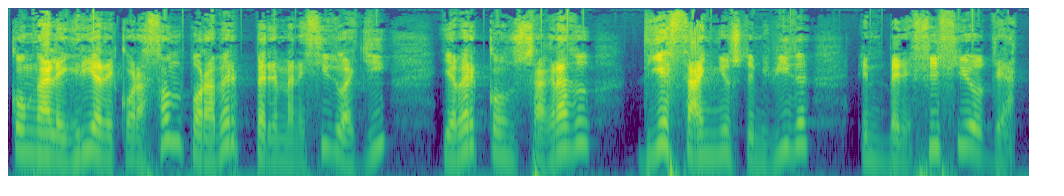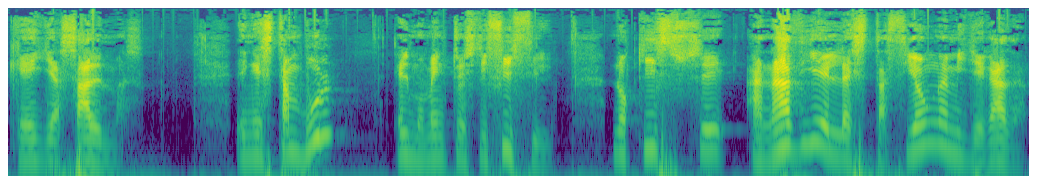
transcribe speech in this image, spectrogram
con alegría de corazón por haber permanecido allí y haber consagrado diez años de mi vida en beneficio de aquellas almas. En Estambul el momento es difícil. No quise a nadie en la estación a mi llegada.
